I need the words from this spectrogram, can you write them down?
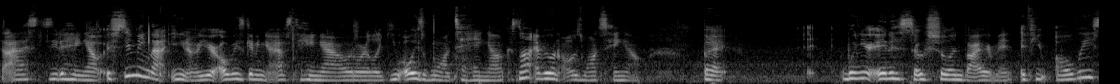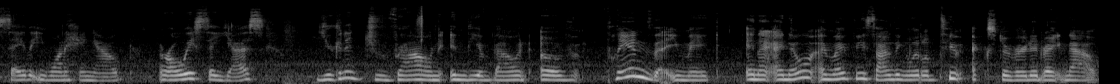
that asks you to hang out, assuming that you know you're always getting asked to hang out or like you always want to hang out, because not everyone always wants to hang out, but when you're in a social environment, if you always say that you want to hang out or always say yes, you're gonna drown in the amount of plans that you make. And I, I know I might be sounding a little too extroverted right now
